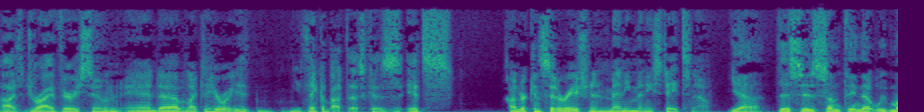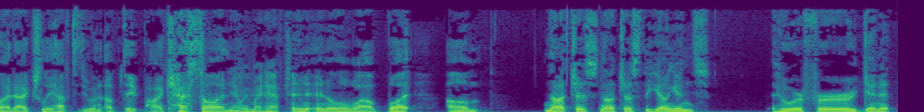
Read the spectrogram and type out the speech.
uh, to drive very soon, and uh, would like to hear what you, you think about this because it's under consideration in many many states now. yeah this is something that we might actually have to do an update podcast on Yeah, we might have to. in, in a little while but um not just not just the youngins who are for or against it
